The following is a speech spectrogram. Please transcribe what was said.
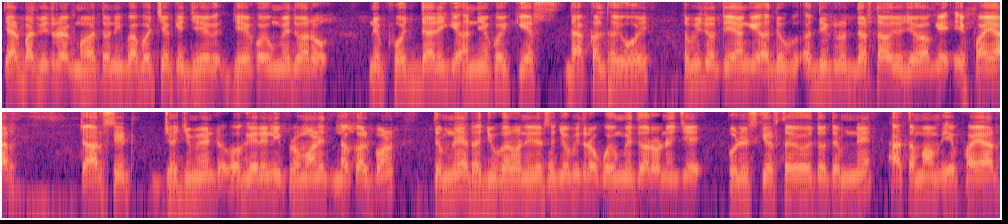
ત્યારબાદ મિત્રો, એક મહત્ત્વની બાબત છે કે જે જે કોઈ ઉમેદવારોને ફોજદારી કે અન્ય કોઈ કેસ દાખલ થયો હોય, તો મિત્રો તે અંગે અધિ અધિકૃત દસ્તાવેજો જેવા કે એફઆઈઆર, ચાર્જશીટ, જજમેન્ટ વગેરેની પ્રમાણિત નકલ પણ તેમને રજૂ કરવાની રહેશે. જો મિત્રો કોઈ ઉમેદવારોને જે પોલીસ કેસ થયો હોય તો તેમને આ તમામ એફઆઈઆર,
